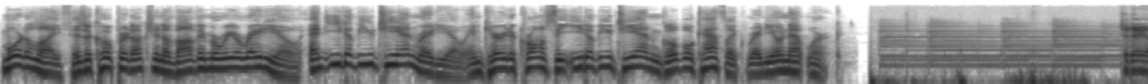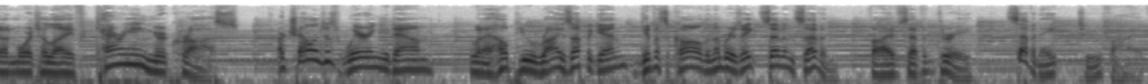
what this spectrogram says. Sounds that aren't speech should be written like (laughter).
More to Life is a co-production of Ave Maria Radio and EWTN Radio and carried across the EWTN Global Catholic Radio Network. Today on More to Life, carrying your cross. Are challenges wearing you down? We want to help you rise up again? Give us a call. The number is 877 573 7825.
